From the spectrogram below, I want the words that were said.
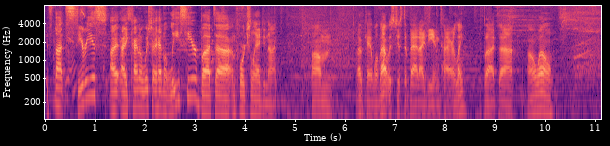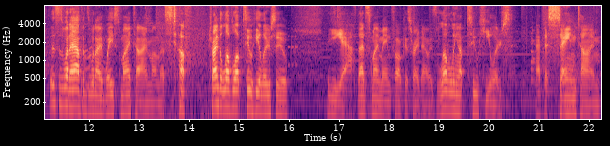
it's not yes? serious. I, I kind of wish I had Elise here, but uh, unfortunately I do not. Um, okay, well that was just a bad idea entirely. But, uh, oh well. This is what happens when I waste my time on this stuff. Trying to level up two healers who... Yeah, that's my main focus right now, is leveling up two healers at the same time.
